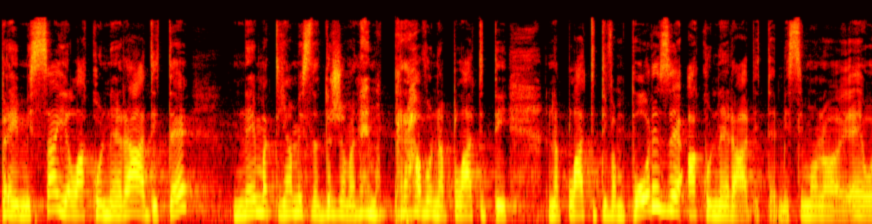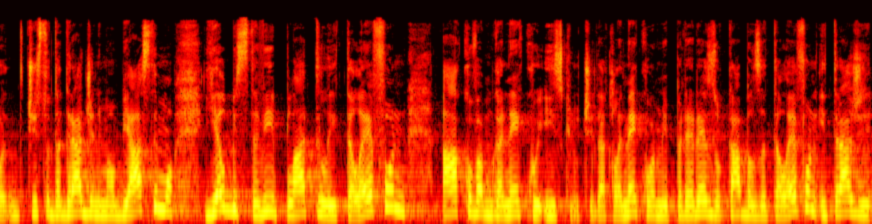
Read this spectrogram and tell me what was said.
premisa, jer ako ne radite, nemati, ja mislim da država nema pravo naplatiti, naplatiti vam poreze ako ne radite. Mislim, ono, evo, čisto da građanima objasnimo, jel biste vi platili telefon ako vam ga neko isključi? Dakle, neko vam je prerezao kabel za telefon i traži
